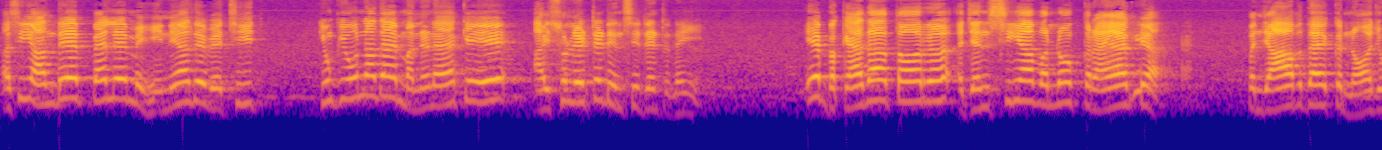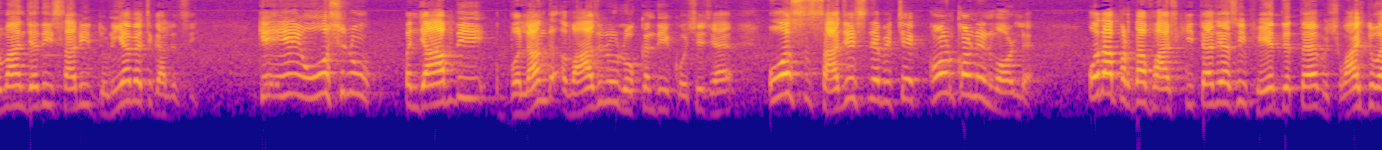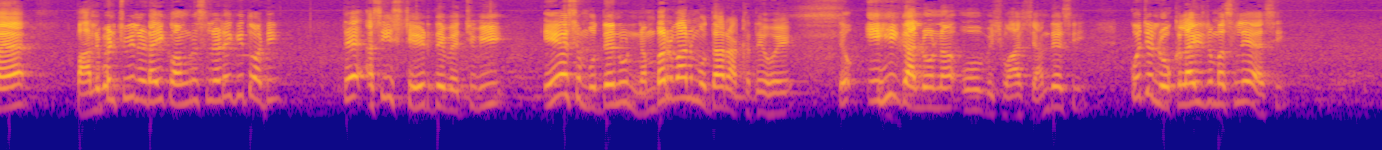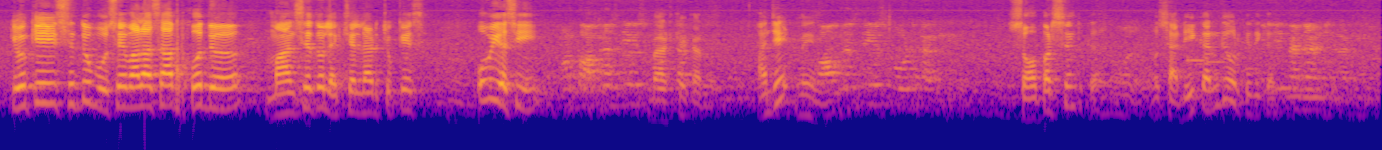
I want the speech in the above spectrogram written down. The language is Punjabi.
ਅਸੀਂ ਆਂਦੇ ਪਹਿਲੇ ਮਹੀਨਿਆਂ ਦੇ ਵਿੱਚ ਹੀ, ਕਿਉਂਕਿ ਉਹਨਾਂ ਦਾ ਇਹ ਮੰਨਣਾ ਹੈ ਕਿ ਇਹ ਆਈਸੋਲੇਟਿਡ ਇਨਸੀਡੈਂਟ ਨਹੀਂ। ਇਹ ਬਕਾਇਦਾ ਤੌਰ ਏਜੰਸੀਆਂ ਵੱਲੋਂ ਕਰਾਇਆ ਗਿਆ। ਪੰਜਾਬ ਦਾ ਇੱਕ ਨੌਜਵਾਨ ਜਿਹਦੀ ਸਾਰੀ ਦੁਨੀਆ ਵਿੱਚ ਗੱਲ ਸੀ ਕਿ ਇਹ ਉਸ ਨੂੰ ਪੰਜਾਬ ਦੀ ਬੁਲੰਦ ਆਵਾਜ਼ ਨੂੰ ਰੋਕਣ ਦੀ ਕੋਸ਼ਿਸ਼ ਹੈ। ਉਸ ਸਾਜ਼ਿਸ਼ ਦੇ ਵਿੱਚ ਕੌਣ-ਕੌਣ ਇਨਵੋਲਡ ਹੈ? ਉਹਦਾ ਪਰਦਾਫਾਸ਼ ਕੀਤਾ ਜੇ ਅਸੀਂ ਫੇਰ ਦਿੱਤਾ ਹੈ ਵਿਸ਼ਵਾਸ ਦਿਵਾਇਆ ਹੈ। ਪਾਰਲੀਮੈਂਟ 'ਚ ਵੀ ਲੜਾਈ ਕਾਂਗਰਸ ਲੜੇਗੀ ਤੁਹਾਡੀ। ਤੇ ਅਸੀਂ ਸਟੇਟ ਦੇ ਵਿੱਚ ਵੀ ਇਸ ਮੁੱਦੇ ਨੂੰ ਨੰਬਰ 1 ਮੁੱਦਾ ਰੱਖਦੇ ਹੋਏ ਤੇ ਉਹ ਇਹੀ ਗੱਲ ਉਹਨਾਂ ਉਹ ਵਿਸ਼ਵਾਸ ਚਾਹੁੰਦੇ ਸੀ। ਕੁਝ ਲੋਕਲਾਈਜ਼ਡ ਮਸਲੇ ਐ ਸੀ। ਕਿਉਂਕਿ ਸਿੱਧੂ ਮੂਸੇਵਾਲਾ ਸਾਹਿਬ ਖੁਦ ਮਾਨਸੇ ਤੋਂ ਇਲੈਕਸ਼ਨ ਲੜ ਚੁੱਕੇ ਸੀ। ਉਹ ਵੀ ਅਸੀਂ ਬੈਠ ਕੇ ਕਰ ਲਓ। ਹਾਂਜੀ? ਨਹੀਂ ਨਹੀਂ। 100% ਕਰ ਉਹ ਸਾਡੀ ਕਰਨਗੇ ਹੋਰ ਕਿਹਦੀ ਕਰਨਗੇ?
